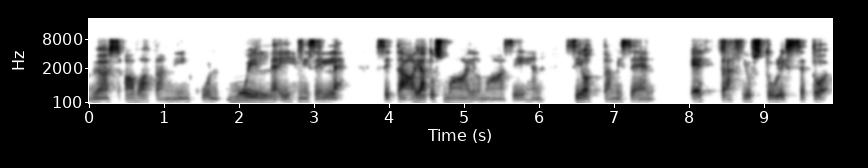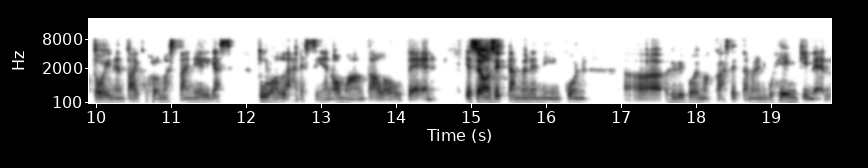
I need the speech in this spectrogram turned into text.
myös avata niin kuin muille ihmisille sitä ajatusmaailmaa siihen sijoittamiseen, että just tulisi se to, toinen tai kolmas tai neljäs tulonlähde siihen omaan talouteen. Ja se on sitten tämmöinen niin kuin, hyvin voimakkaasti tämmöinen niin kuin henkinen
